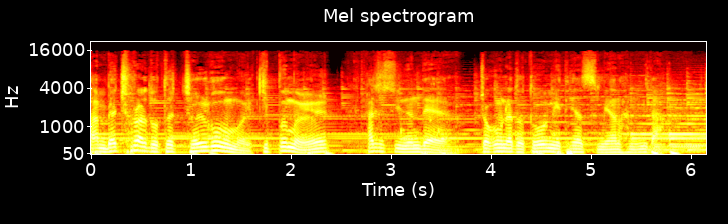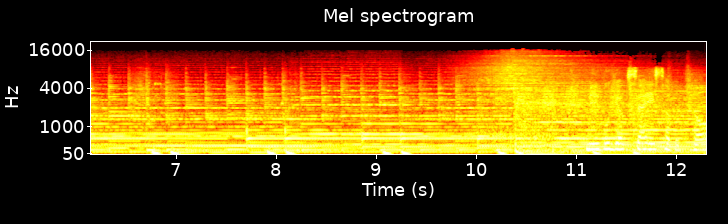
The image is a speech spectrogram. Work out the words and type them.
단 몇 초라도 더 즐거움을 기쁨을 가질 수 있는데 조금이라도 도움이 되었으면 합니다. 미국 역사에서부터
